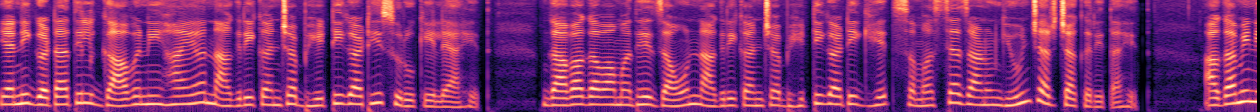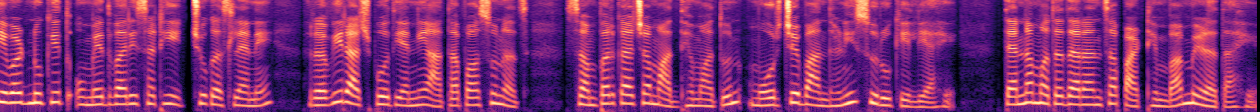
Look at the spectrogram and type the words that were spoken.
यांनी गटातील गावनिहाय नागरिकांच्या भेटीगाठी सुरू केल्या आहेत. गावागावामध्ये जाऊन नागरिकांच्या भेटीगाठी घेत समस्या जाणून घेऊन चर्चा करीत आहेत. आगामी निवडणुकीत उमेदवारीसाठी इच्छुक असल्याने रवी राजपूत यांनी आतापासूनच संपर्काच्या माध्यमातून मोर्चे बांधणी सुरू केली आहे. त्यांना मतदारांचा पाठिंबा मिळत आहे.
